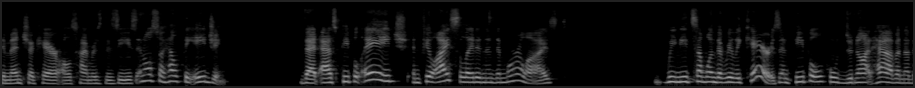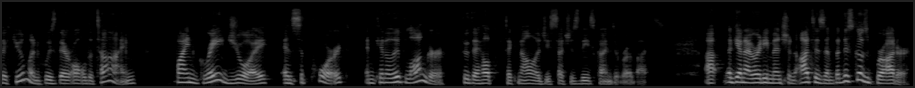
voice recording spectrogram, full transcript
dementia care, Alzheimer's disease, and also healthy aging. That as people age and feel isolated and demoralized, we need someone that really cares. And people who do not have another human who is there all the time find great joy and support and can live longer through the help of technology such as these kinds of robots. Uh, again, I already mentioned autism, but this goes broader.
